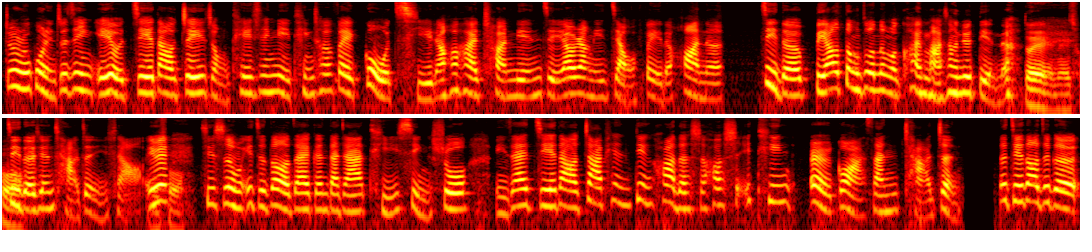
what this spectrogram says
就如果你最近也有接到这一种提醒你停车费过期，然后还传连接要让你缴费的话呢？记得不要动作那么快，马上就点了。对，没错。记得先查证一下哦，因为其实我们一直都有在跟大家提醒说，你在接到诈骗电话的时候，是一听二挂三查证。那接到这个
